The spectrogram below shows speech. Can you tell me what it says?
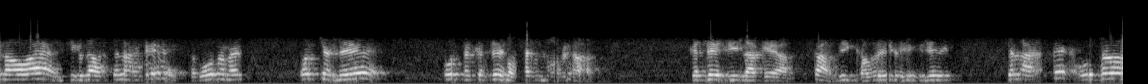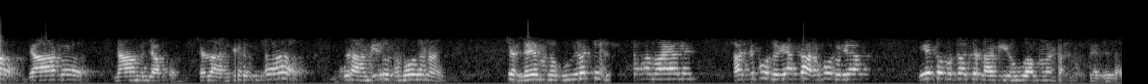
ਨਾ ਹੋਇਆ, ਸਿੱਖਦਾ ਚੜਾਂਗੇ ਉਹ ਮੈਂ ਉਹ ਝੱਲੇ, ਉਹ ਕਿੱਥੇ ਹੋਇਆ ਕਿੱਥੇ ਜੀ ਲੱਗ ਗਿਆ ਘਰ ਦੀ ਖਬਰੇ ਹੀ ਕਿਸੇ ਚਲਾਂਗੇ ਉਠ, ਜਾਗ, ਨਾਮ ਜਪ। ਝਲਾਂਗੇ ਉਠ ਝਲਾਂਗੇ ਨੂੰ ਸੰਬੋਧਨ। ਝੱਲੇ ਮਨੁੱਖ ਜਿਹੜਾ ਝੱਲੇ ਮਾਇਆ ਨੇ। ਸੱਚ ਭੁੱਲ ਗਿਆ, ਘਰ ਭੁੱਲ ਗਿਆ। ਇਹ ਤੋਂ ਪਤਾ ਚੱਲਾ ਕੀ ਹੋਊਗਾ ਆਪਣਾ ਘਰ ਜਿਹੜਾ।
